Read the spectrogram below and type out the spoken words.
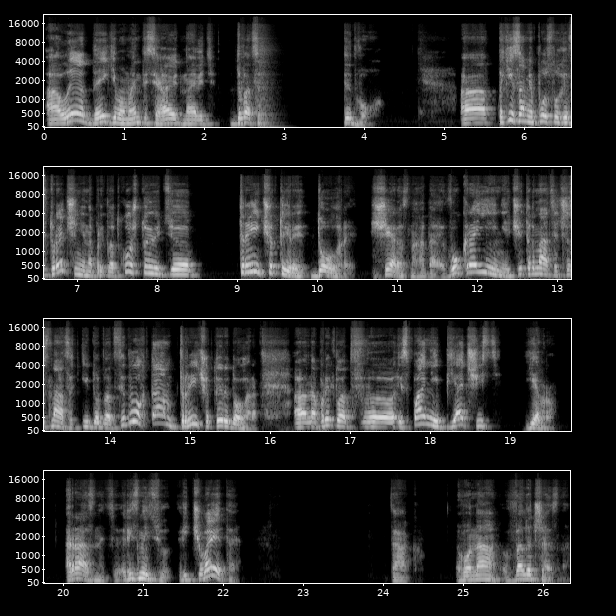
але деякі моменти сягають навіть 20 двох. А, Такі самі послуги в Туреччині, наприклад, коштують 3-4 долари. Ще раз нагадаю, в Україні 14, 16 і до 22, там 3-4 долари. А, Наприклад, в е, Іспанії 5-6 євро. Разницю, різницю відчуваєте? Так, вона величезна.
